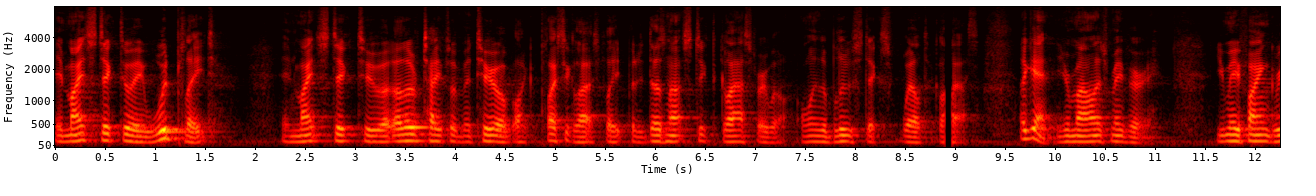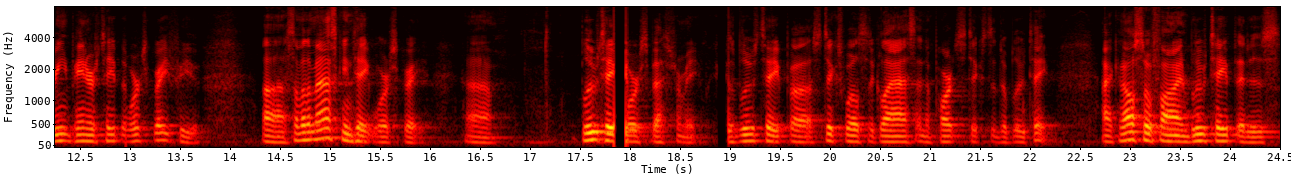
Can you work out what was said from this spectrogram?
It might stick to a wood plate. It might stick to other types of material like a plexiglass plate, but it does not stick to glass very well. Only the blue sticks well to glass. Again, your mileage may vary. You may find green painter's tape that works great for you. Uh, some of the masking tape works great. Uh, blue tape works best for me because blue tape uh, sticks well to the glass and the part sticks to the blue tape. I can also find blue tape that is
